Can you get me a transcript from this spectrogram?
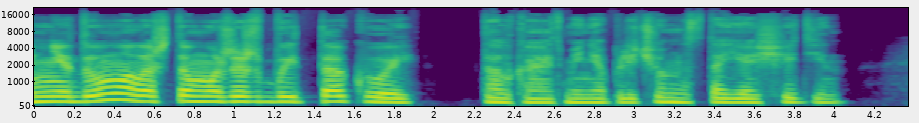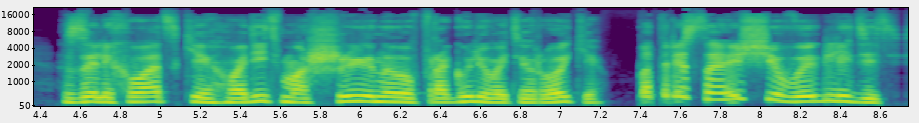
«Не думала, что можешь быть такой», — толкает меня плечом настоящий Дин. Залихватски водить машину, прогуливать уроки. Потрясающе выглядеть.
